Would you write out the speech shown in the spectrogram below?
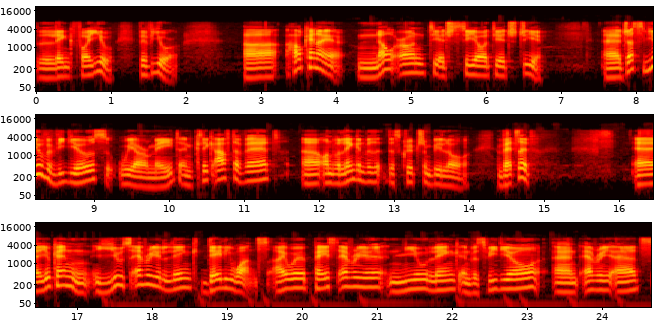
link for you, the viewer. Uh, how can I now earn THC or THG? Uh, just view the videos we are made and click after that uh, on the link in the description below. That's it. Uh, you can use every link daily once. I will paste every new link in this video and every ads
